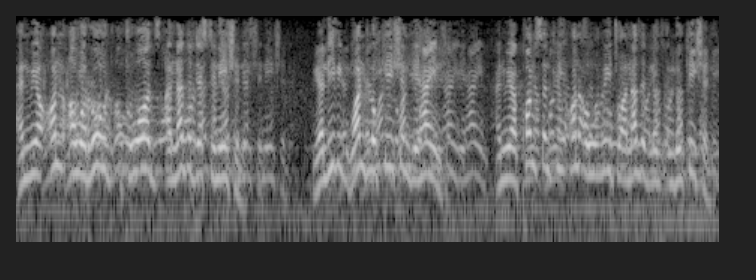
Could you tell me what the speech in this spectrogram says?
And we are on our road towards another destination. We are leaving one location behind and we are constantly on our way to another lo location.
